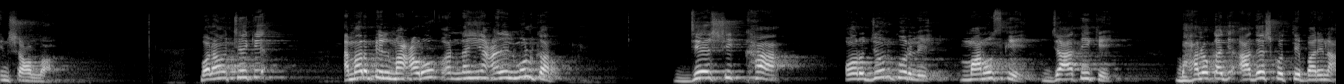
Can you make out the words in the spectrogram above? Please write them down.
ইনশাআল্লাহ। বলা হচ্ছে কি, আমার বিল মারুফ আর নাহি আনিল মুলকার যে শিক্ষা অর্জন করলে মানুষকে, জাতিকে ভালো কাজে আদেশ করতে পারে না।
